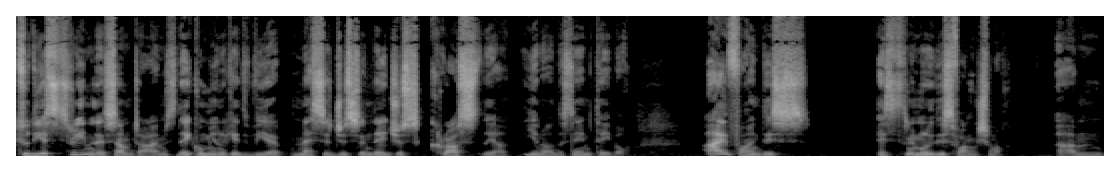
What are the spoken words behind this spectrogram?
To the extreme that sometimes they communicate via messages and they just cross the you know the same table. I find this extremely dysfunctional. Um,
